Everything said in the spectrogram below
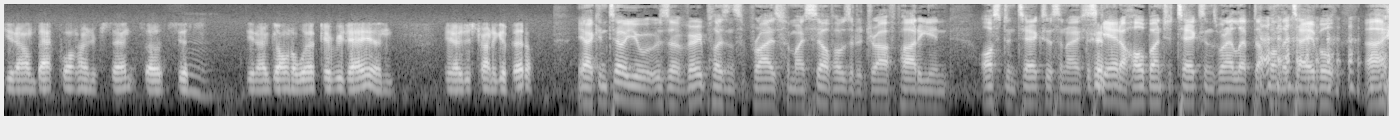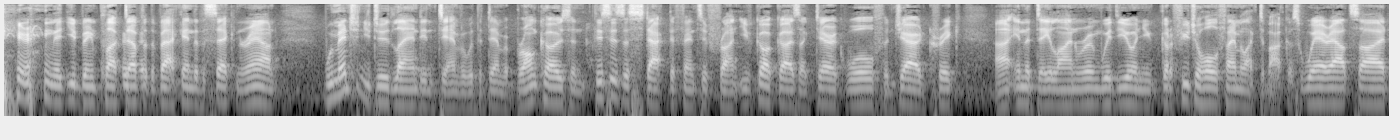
you know, I'm back 100%. So it's just, you know, going to work every day and, you know, just trying to get better. Yeah, I can tell you it was a very pleasant surprise for myself. I was at a draft party in Austin, Texas, and I scared a whole bunch of Texans when I leapt up on the table, uh, hearing that you'd been plucked up at the back end of the second round. We mentioned you do land in Denver with the Denver Broncos, and this is a stacked defensive front. You've got guys like Derek Wolfe and Jared Crick uh, in the D line room with you, and you've got a future Hall of Famer like DeMarcus Ware outside,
